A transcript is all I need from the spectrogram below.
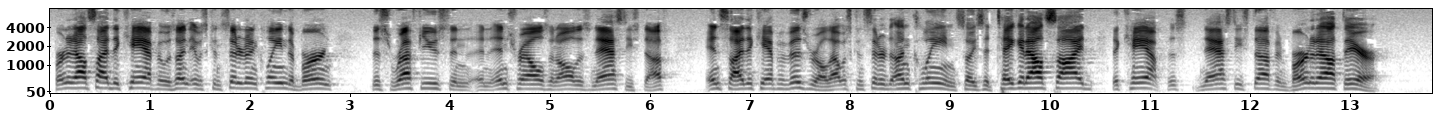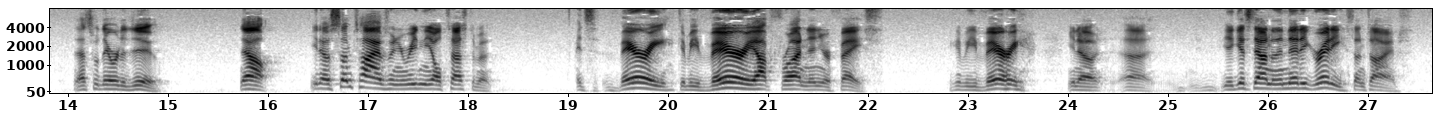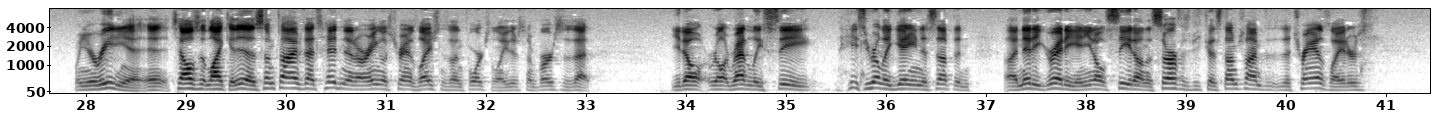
Burn it outside the camp. It was, un, it was considered unclean to burn this refuse and, and entrails and all this nasty stuff inside the camp of Israel. That was considered unclean. So he said, take it outside the camp, this nasty stuff, and burn it out there. That's what they were to do. Now, you know, sometimes when you're reading the Old Testament, it's very, it can be very upfront and in your face. It can be very, you know, uh, it gets down to the nitty gritty sometimes when you're reading it. And it tells it like it is. Sometimes that's hidden in our English translations, unfortunately. There's some verses that you don't readily see. He's really getting to something uh, nitty gritty, and you don't see it on the surface because sometimes the translators,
